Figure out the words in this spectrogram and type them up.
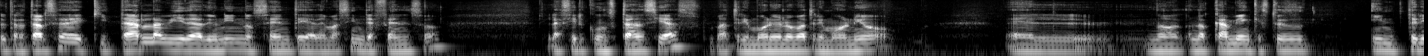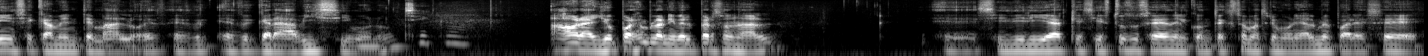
al tratarse de quitar la vida de un inocente y además indefenso, las circunstancias, matrimonio o no matrimonio, el- no, no cambian que esto es intrínsecamente malo, es, es, es gravísimo, ¿no? Sí, claro. Ahora, yo, por ejemplo, a nivel personal, eh, sí diría que si esto sucede en el contexto matrimonial, me parece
